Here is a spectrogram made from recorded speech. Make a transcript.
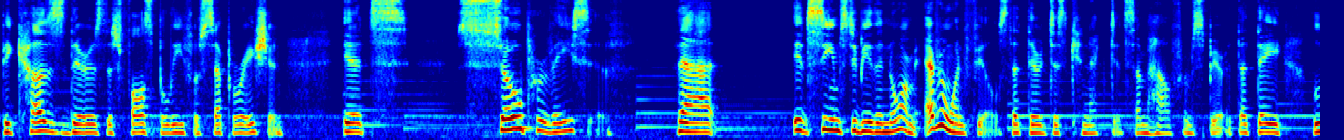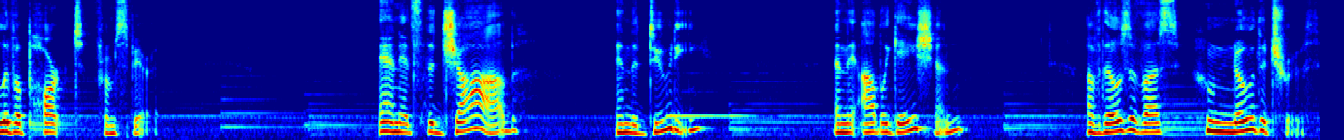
because there is this false belief of separation. It's so pervasive that it seems to be the norm. Everyone feels that they're disconnected somehow from spirit, that they live apart from spirit. And it's the job and the duty and the obligation of those of us who know the truth,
